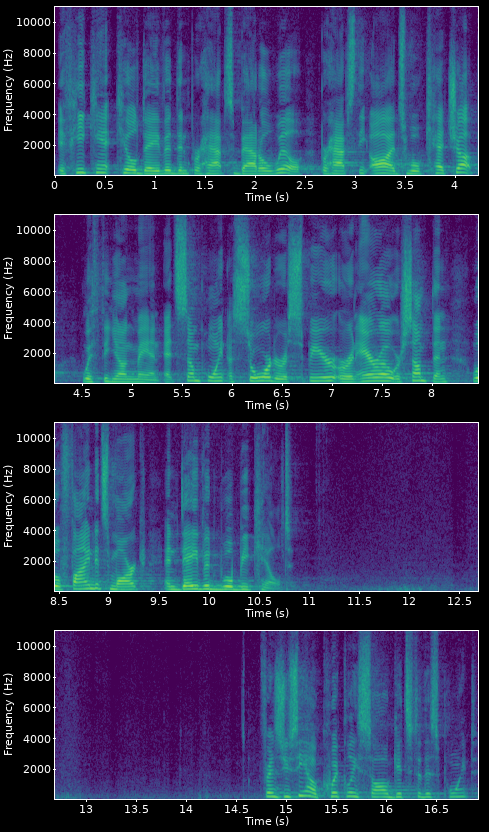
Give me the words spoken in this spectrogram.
If he can't kill David, then perhaps battle will. Perhaps the odds will catch up with the young man. At some point, a sword or a spear or an arrow or something will find its mark, and David will be killed. Friends, you see how quickly Saul gets to this point?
